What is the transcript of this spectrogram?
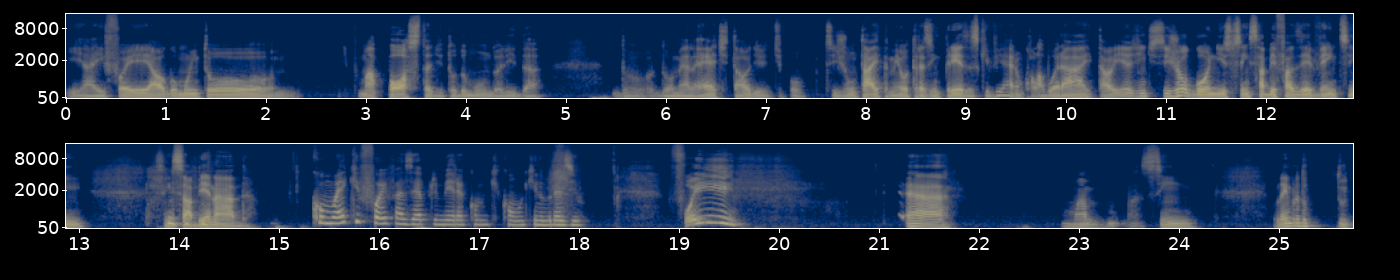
e aí foi algo muito. Uma aposta de todo mundo ali da, do, do Omelete e tal, de tipo, se juntar e também outras empresas que vieram colaborar e tal. E a gente se jogou nisso sem saber fazer evento, sem, sem saber nada. Como é que foi fazer a primeira Comic Con aqui no Brasil? Foi. É, uma. Assim. Lembro do do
